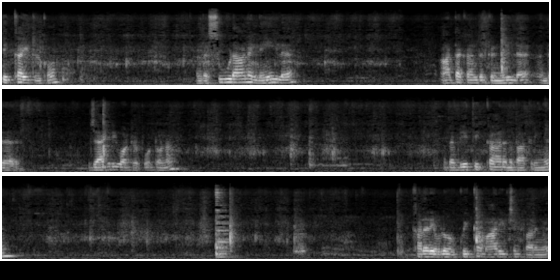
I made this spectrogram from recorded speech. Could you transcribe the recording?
டிக் ஆயிட்டு இருக்கும் அந்த சூடான நெய்யில் ஆட்டா கலந்துருக்க நெய்ல அந்த ஜாகரி வாட்டர் போட்டோம்னா அது அப்படியே திக்காக பாக்குறீங்க கலர் எவ்வளோ குயிக்காக மாறிடுச்சுன்னு பாருங்க.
